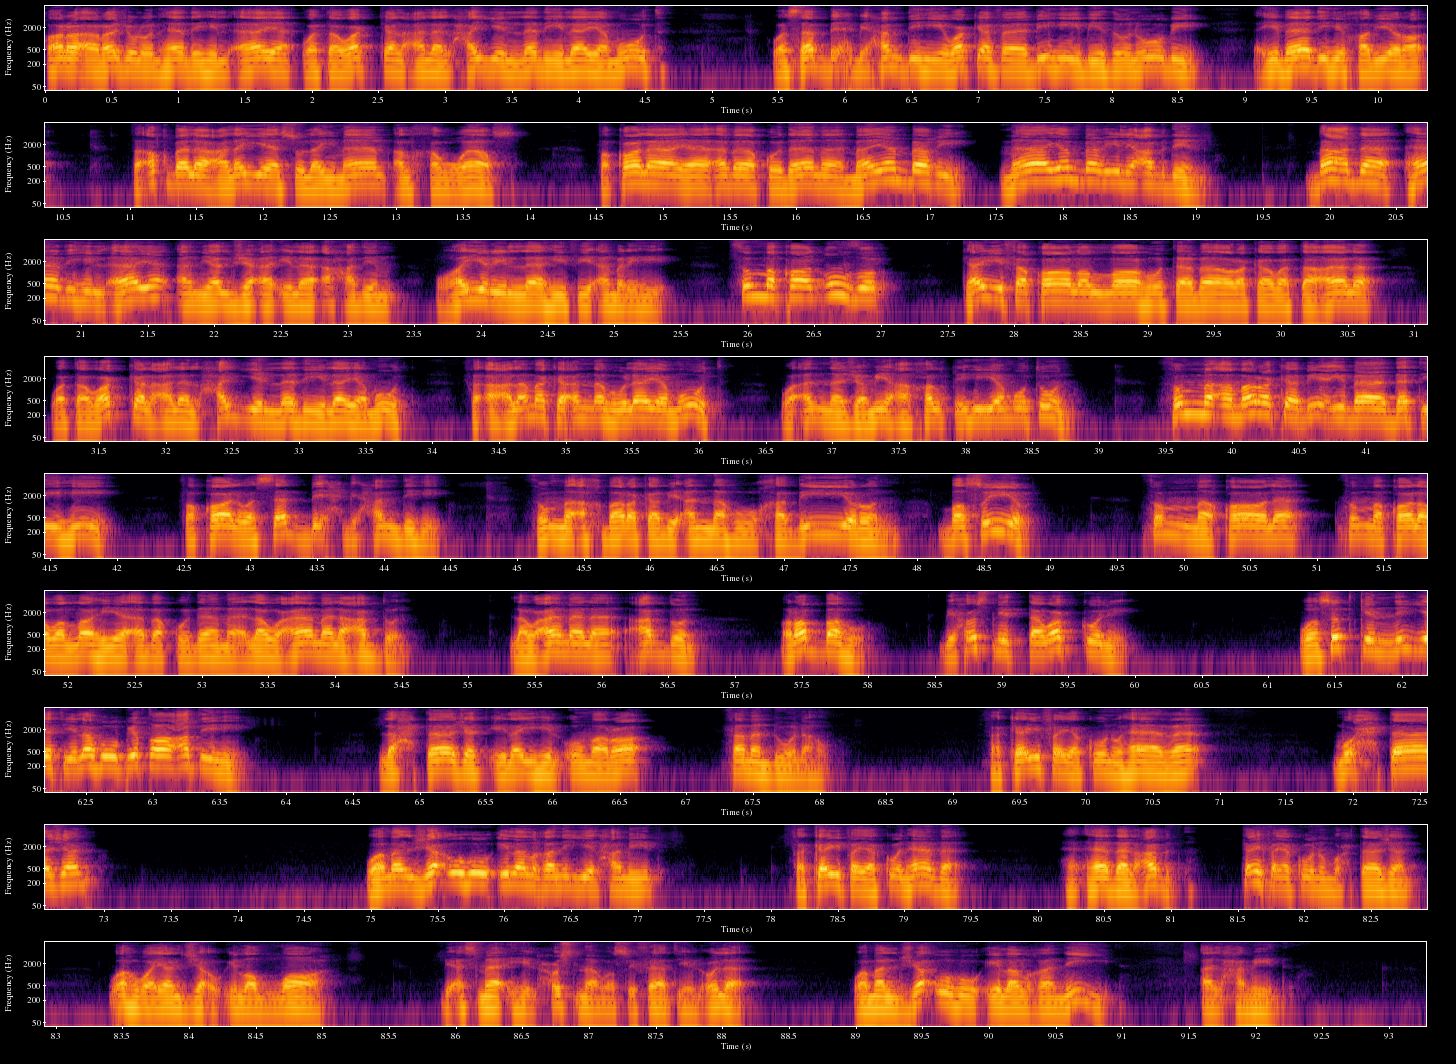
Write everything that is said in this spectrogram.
قرأ رجل هذه الآية وتوكل على الحي الذي لا يموت وسبح بحمده وكفى به بذنوب عباده خبيرا. فأقبل علي سليمان الخواص فقال يا أبا قدامة ما ينبغي ما ينبغي لعبد بعد هذه الآية أن يلجأ إلى أحد غير الله في أمره. ثم قال انظر كيف قال الله تبارك وتعالى وتوكل على الحي الذي لا يموت فأعلمك أنه لا يموت وأن جميع خلقه يموتون. ثم أمرك بعبادته فقال وسبح بحمده. ثم أخبرك بأنه خبير بصير. ثم قال ثم قال والله يا أبا قدامة لو عامل عبد لو عامل عبد ربه بحسن التوكل وصدق النية له بطاعته لاحتاجت إليه الأمراء فمن دونهم. فكيف يكون هذا محتاجا وملجأه إلى الغني الحميد؟ فكيف يكون هذا هذا العبد كيف يكون محتاجا؟ وهو يلجأ إلى الله بأسمائه الحسنى وصفاته العلى وملجأه إلى الغني الحميد.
